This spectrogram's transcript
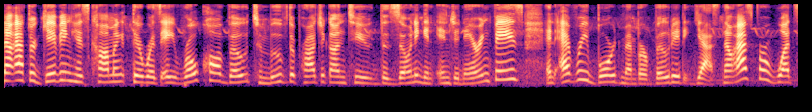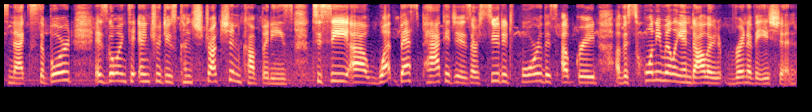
Now, after giving his comment, there was a roll call vote to move the project onto the zoning and engineering phase, and every board member voted yes. Now, as for what's next, the board is going to introduce construction companies to see uh, what best packages are suited for this upgrade of this $20 million renovation,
